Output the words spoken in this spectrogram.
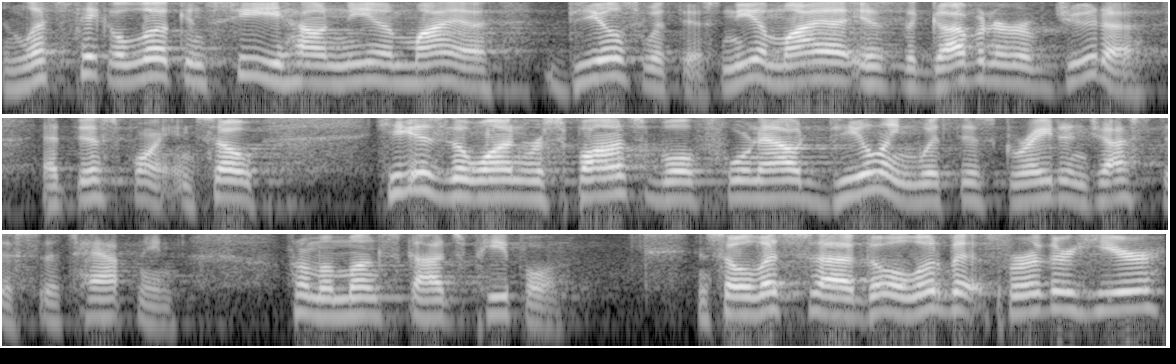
And let's take a look and see how Nehemiah deals with this. Nehemiah is the governor of Judah at this point. And so he is the one responsible for now dealing with this great injustice that's happening from amongst God's people. And so let's uh, go a little bit further here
